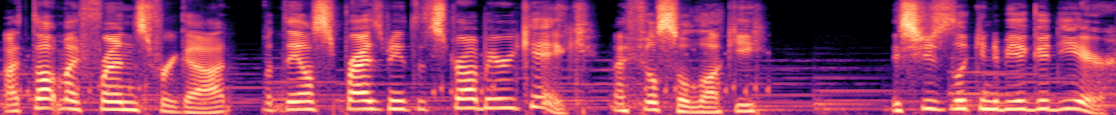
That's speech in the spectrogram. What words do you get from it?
I thought my friends forgot, but they all surprised me with the strawberry cake. I feel so lucky. This year's looking to be a good year.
